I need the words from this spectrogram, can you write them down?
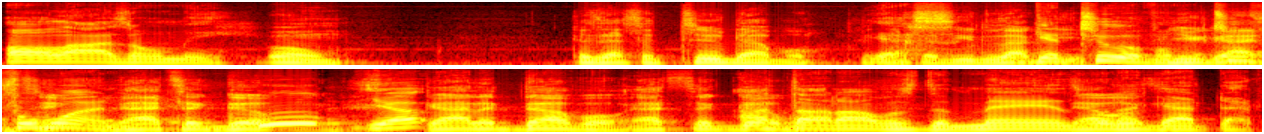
all eyes on me. Boom. Because that's a two double. Yes. You lucky. Get two of 'em. You Two for one. That's a good Whoop. one. Yep. Got a double. That's a good I thought one. I was the man when was- I got that.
